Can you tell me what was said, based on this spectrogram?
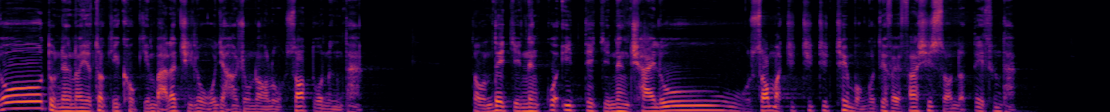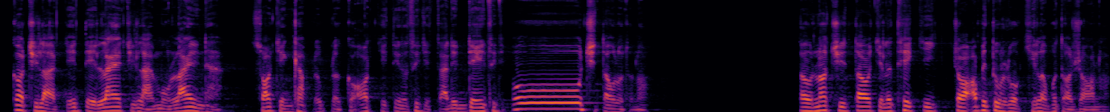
yo tụi nương nó cho cái khẩu kiếm bà đã chỉ lu giờ họ dùng nó lu xót tua nương ta. Tổng đây chỉ nương có ít đây chỉ nương trái lu xót mà chỉ chỉ chỉ thêm một người thì phải phát xít xót được tê xuống thằng có chỉ là chỉ tê lai chỉ là một lai nè xót chuyện gặp lúc lúc có chỉ tiền là thứ gì tại đến đây thứ ô chỉ tàu rồi tụi nó tàu nó chỉ tàu chỉ là thế kỷ cho ở bên tụ luộc khi là bữa tàu gió nó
